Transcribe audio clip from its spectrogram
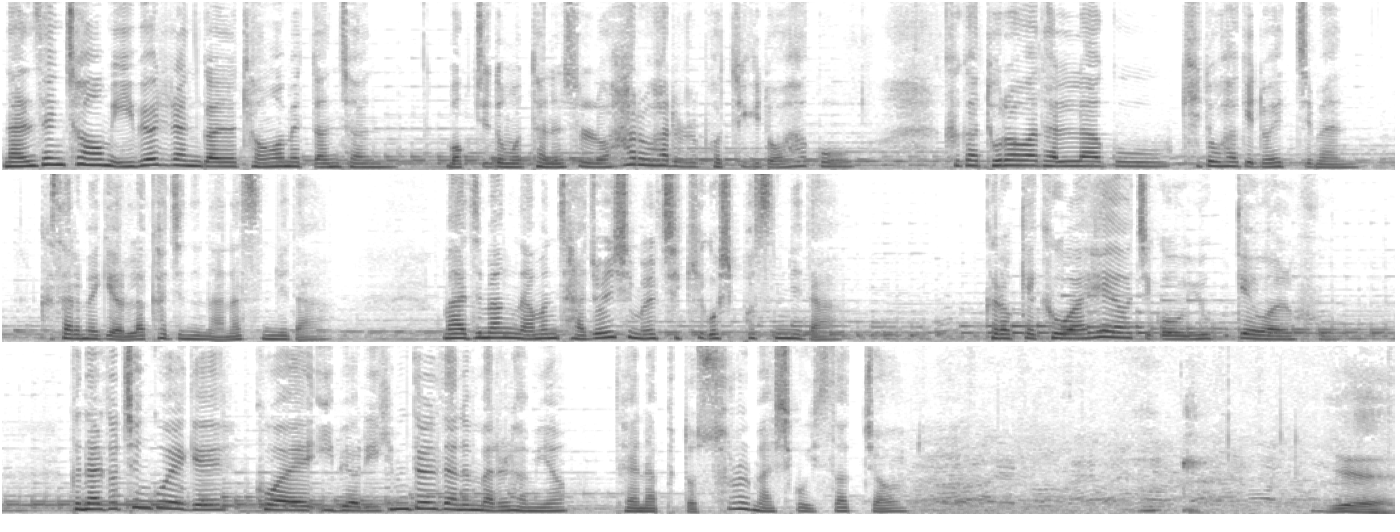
난생 처음 이별이란 걸 경험했던 전 먹지도 못하는 술로 하루하루를 버티기도 하고 그가 돌아와 달라고 기도하기도 했지만 그 사람에게 연락하지는 않았습니다. 마지막 남은 자존심을 지키고 싶었습니다. 그렇게 그와 헤어지고 6개월 후 그날도 친구에게 그와의 이별이 힘들다는 말을 하며 대낮부터 술을 마시고 있었죠. 예.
